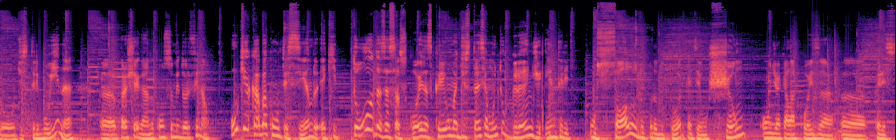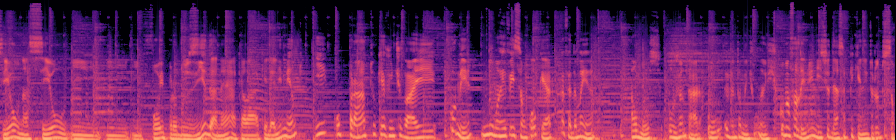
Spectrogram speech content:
ou distribuir, né, uh, ah, para chegar no consumidor final. O que acaba acontecendo é que todas essas coisas criam uma distância muito grande entre o solo do produtor, quer dizer, o chão onde aquela coisa uh, cresceu, nasceu e, e, e, foi produzida, né? Aquela, aquele alimento, e o prato que a gente vai comer numa refeição qualquer, café da manhã, almoço ou jantar, ou eventualmente um lanche, como eu falei no início dessa pequena introdução.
